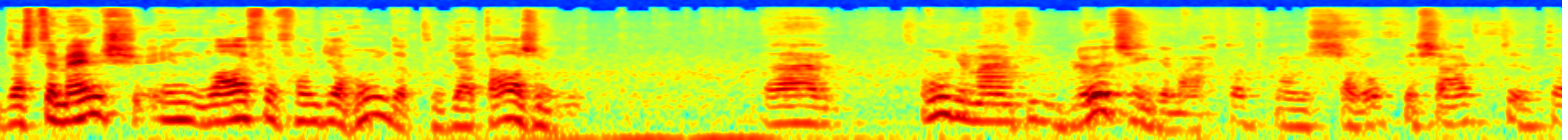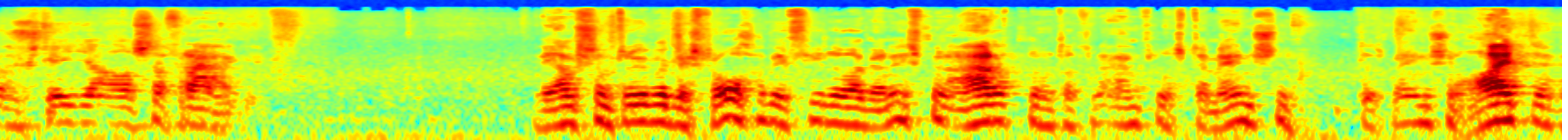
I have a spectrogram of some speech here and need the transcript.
Dass der Mensch im Laufe von Jahrhunderten, Jahrtausenden äh, ungemein viel Blödsinn gemacht hat, ganz salopp gesagt, äh, das steht ja außer Frage. Wir haben schon darüber gesprochen, wie viele Organismenarten unter dem Einfluss der Menschen, des Menschen heute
